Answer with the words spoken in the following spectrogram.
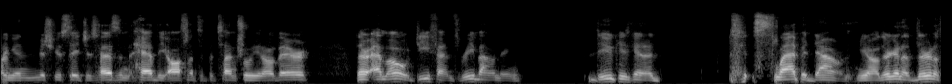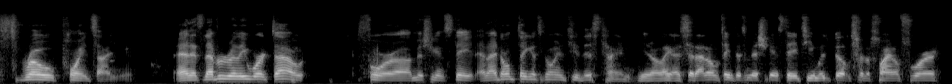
going, and Michigan State just hasn't had the offensive potential. You know, their their mo defense, rebounding Duke is gonna slap it down. You know, they're gonna they're gonna throw points on you, and it's never really worked out for uh, Michigan State, and I don't think it's going to this time. You know, like I said, I don't think this Michigan State team was built for the Final Four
